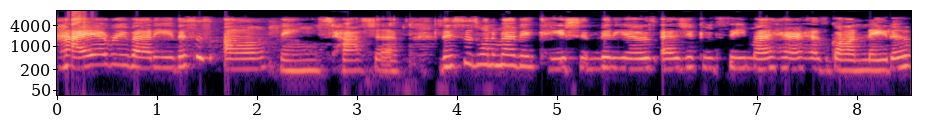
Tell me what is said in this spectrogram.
Hi everybody, this is All Things Tasha. This is one of my vacation videos. As you can see, my hair has gone native.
